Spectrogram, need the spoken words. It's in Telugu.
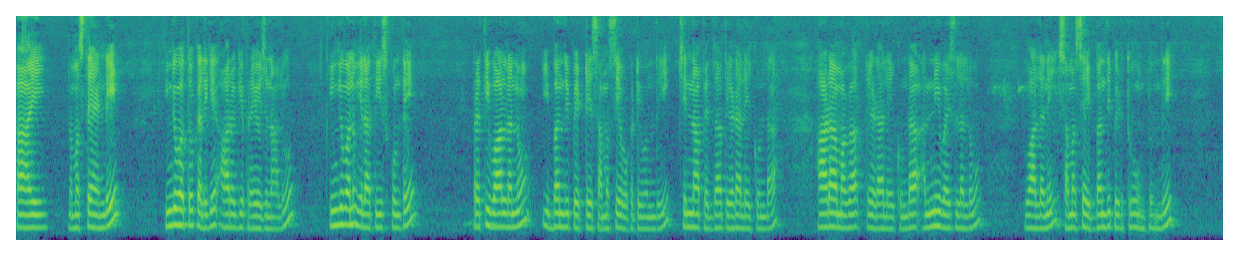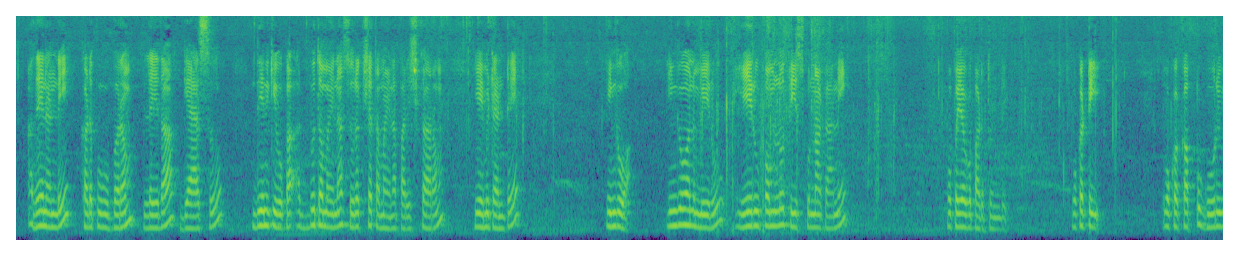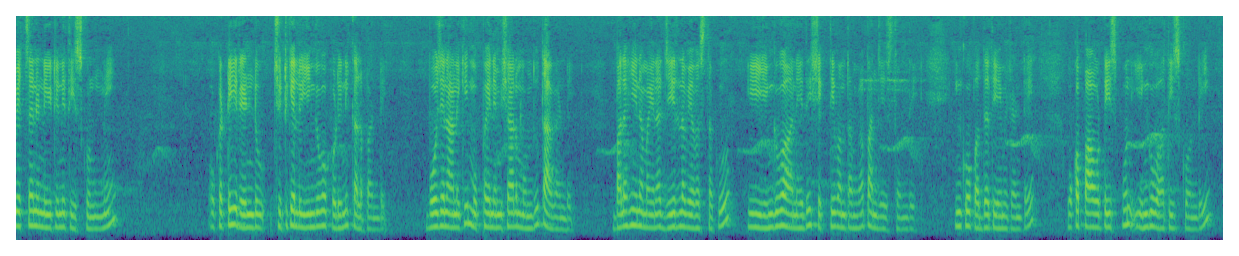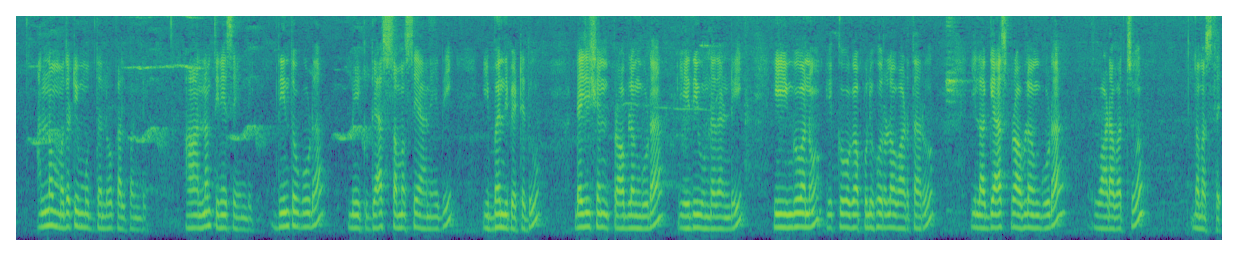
హాయ్ నమస్తే అండి. ఇంగువతో కలిగే ఆరోగ్య ప్రయోజనాలు. ఇంగువను ఇలా తీసుకుంటే ప్రతి వాళ్ళను ఇబ్బంది పెట్టే సమస్య ఒకటి ఉంది. చిన్న పెద్ద తేడా లేకుండా ఆడ మగ తేడా లేకుండా అన్ని వయసులలో వాళ్ళని సమస్య ఇబ్బంది పెడుతూ ఉంటుంది. అదేనండి కడుపు ఉబ్బరం లేదా గ్యాస్. దీనికి ఒక అద్భుతమైన సురక్షితమైన పరిష్కారం ఏమిటంటే ఇంగువ. ఇంగువను మీరు ఏ రూపంలో తీసుకున్నా కానీ ఉపయోగపడుతుంది. ఒకటి ఒక కప్పు గోరువెచ్చని నీటిని తీసుకుని ఒకటి రెండు చిటికెలు ఇంగువ పొడిని కలపండి. భోజనానికి ముప్పై నిమిషాల ముందు తాగండి. బలహీనమైన జీర్ణ వ్యవస్థకు ఈ ఇంగువ అనేది శక్తివంతంగా పనిచేస్తుంది. ఇంకో పద్ధతి ఏమిటంటే ఒక పావు టీ స్పూన్ ఇంగువ తీసుకోండి. అన్నం మొదటి ముద్దలో కలపండి. ఆ అన్నం తినేసేయండి. దీంతో కూడా మీకు గ్యాస్ సమస్య అనేది ఇబ్బంది పెట్టదు. డైజెషన్ ప్రాబ్లం కూడా ఏది ఉండదండి. ఈ ఇంగువను ఎక్కువగా పులిహోరలో వాడతారు. ఇలా గ్యాస్ ప్రాబ్లం కూడా వాడవచ్చు. నమస్తే.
